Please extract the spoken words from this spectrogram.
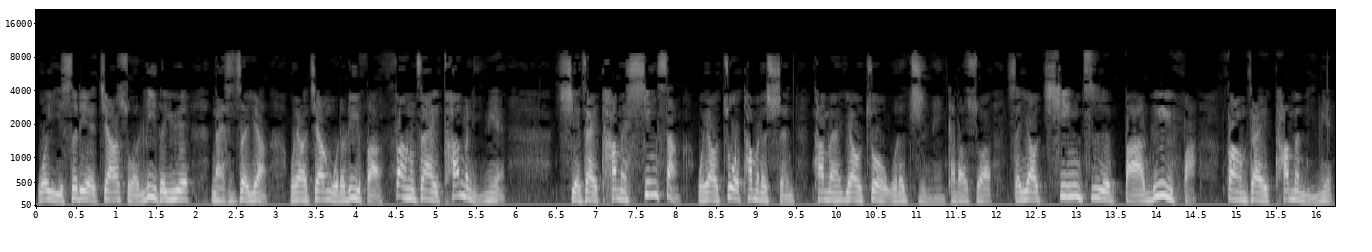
我以色列家所立的约乃是这样，我要将我的律法放在他们里面，写在他们心上，我要做他们的神，他们要做我的子民。看到说，神要亲自把律法。放在他们里面，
